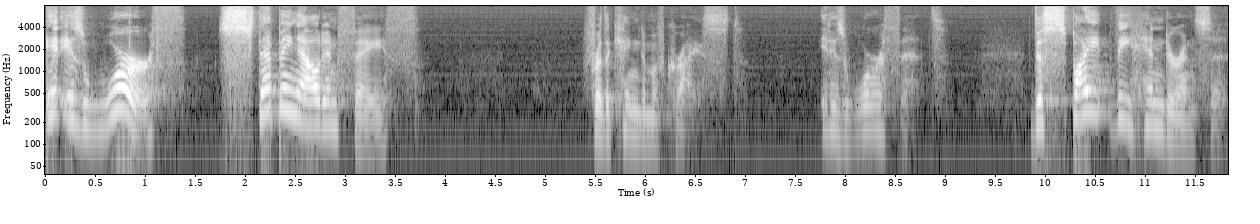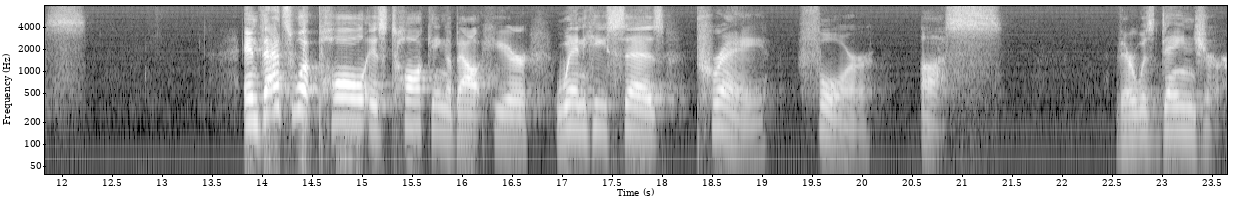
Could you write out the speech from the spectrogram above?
it is worth stepping out in faith for the kingdom of Christ. It is worth it, despite the hindrances. And that's what Paul is talking about here when he says, Pray for us. There was danger.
